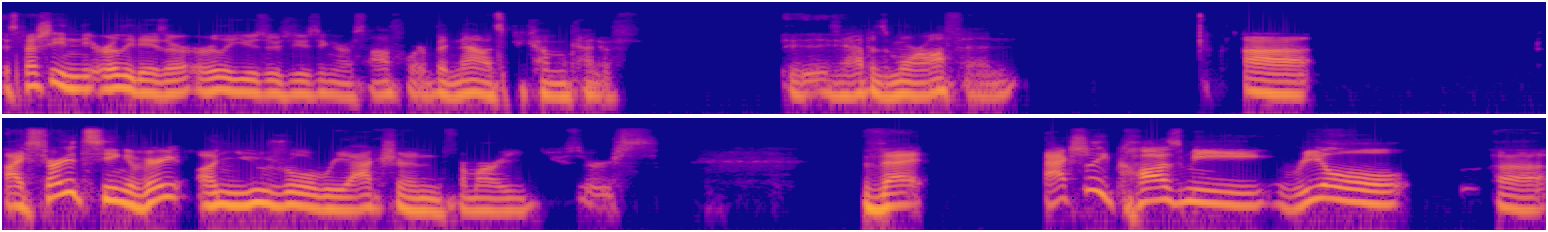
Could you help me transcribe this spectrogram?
especially in the early days, our early users using our software, but now it's become kind of, it, happens more often. Uh, I started seeing a very unusual reaction from our users that actually caused me real uh,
